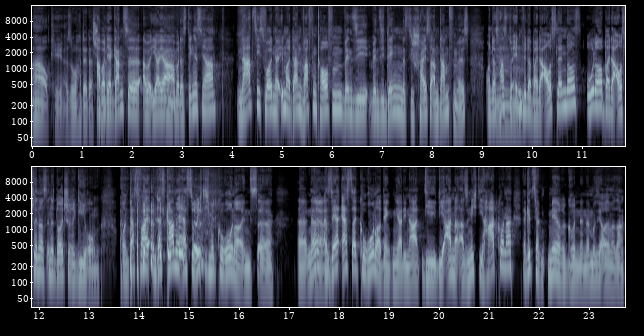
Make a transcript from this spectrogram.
Ah, okay, also hat er das schon. Aber der gehabt. ganze, aber ja, ja, Mhm. aber das Ding ist ja, Nazis wollen ja immer dann Waffen kaufen, wenn sie, wenn sie denken, dass die Scheiße am Dampfen ist. Und das hast du Mhm. entweder bei der Ausländers oder bei der Ausländers in eine deutsche Regierung. Und das war, und das kam ja erst so richtig mit Corona ins, äh, äh, ne? Ja. Also der, erst seit Corona denken ja die, die, die anderen, also nicht die Hardcore, da gibt's ja mehrere Gründe, ne, muss ich auch immer sagen.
